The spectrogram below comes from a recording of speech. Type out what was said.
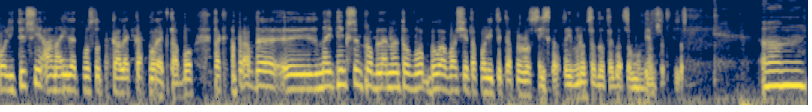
politycznie, a na ile po prostu taka lekka korekta, bo tak naprawdę y, największym problemem to była właśnie ta polityka prorosyjska. Tutaj wrócę do tego, co mówiłem przed chwilą. Um,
